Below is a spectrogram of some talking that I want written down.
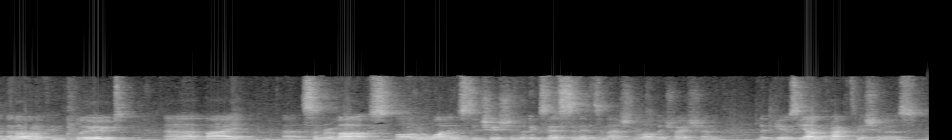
And then I want to conclude uh, by uh, some remarks on one institution that exists in international arbitration that gives young practitioners,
